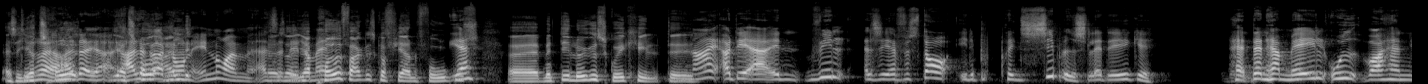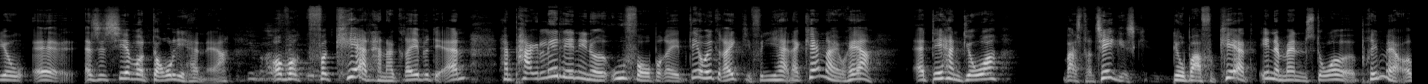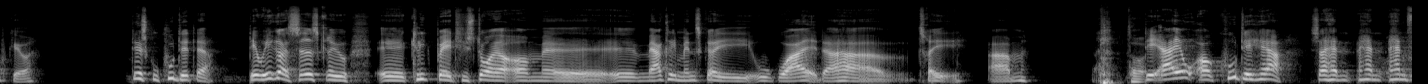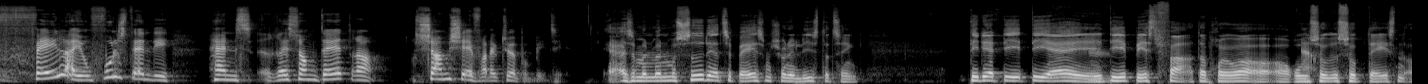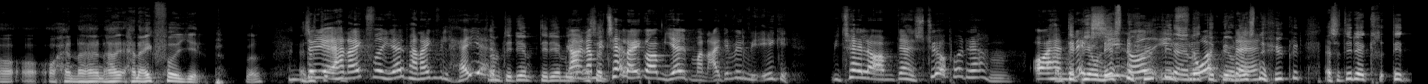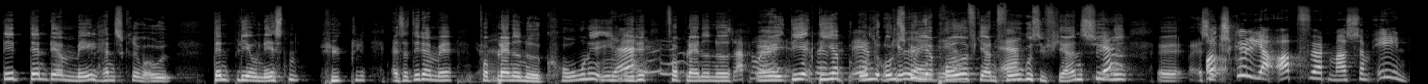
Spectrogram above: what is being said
Altså, det jeg troede, jeg aldrig, jeg, jeg har aldrig hørt aldrig, nogen indrømme. Altså, altså, det jeg prøvede faktisk at fjerne fokus, ja. øh, men det lykkedes sgu ikke helt. Øh. Nej, og det er en vild... Altså, jeg forstår i det princippet slet ikke, han, den her mail ud, hvor han jo øh, altså siger, hvor dårlig han er, og hvor forkert han har grebet det an. Han pakker lidt ind i noget uforberedt. Det er jo ikke rigtigt, fordi han erkender jo her, at det han gjorde var strategisk. Det var bare forkert. En af mandens store primære opgaver, det skulle kunne det der. Det er jo ikke at sidde og skrive øh, clickbait-historier om øh, øh, mærkelige mennesker i Uruguay, der har tre arme. Det er jo at kunne det her. Så han, han, han fejler jo fuldstændig hans raison d'être som chefredaktør på BT. Ja, altså man, man må sidde der tilbage som journalist og tænke, det der, det, det er, mm. det er bedstfar, der prøver at, at rode ja. sig ud af subdasen, og, og, og han, han, har, han har ikke fået hjælp. Vel? Altså, det, han har ikke fået hjælp, han har ikke vil have hjælp. Jamen, det er det, det, er det jeg mener. Nej, nej, altså, vi taler ikke om hjælp, men nej, det vil vi ikke. Vi taler om, der er styr på det her. Mm. Og han Jamen, vil det bliver ikke jo sige noget i hyggeligt, 14 Anna. Det bliver jo dage. næsten hyggeligt. Altså det der, det, det, den der mail, han skriver ud, den bliver jo næsten hyggelig. Altså det der med, få blandet noget kone ind Ja, i det, få blandet noget... Øh, det, det, Det jeg, und, undskyld, jeg prøvede at fjerne Ja. fokus i fjernsynet. Øh, altså, Undskyld, jeg opførte mig som en,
